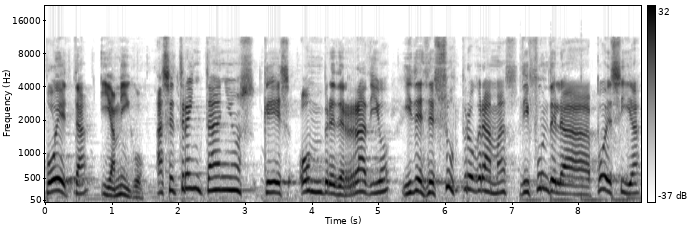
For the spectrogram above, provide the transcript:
poeta y amigo. Hace 30 años que es hombre de radio y desde sus programas difunde la poesía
